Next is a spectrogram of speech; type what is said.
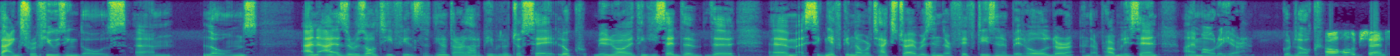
banks refusing those um, loans. And as a result, he feels that you know there are a lot of people who just say, "Look, you know, I think he said the the um, a significant number of taxi drivers in their fifties and a bit older, and they're probably saying, "I'm out of here. Good luck." Oh, 100 percent,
